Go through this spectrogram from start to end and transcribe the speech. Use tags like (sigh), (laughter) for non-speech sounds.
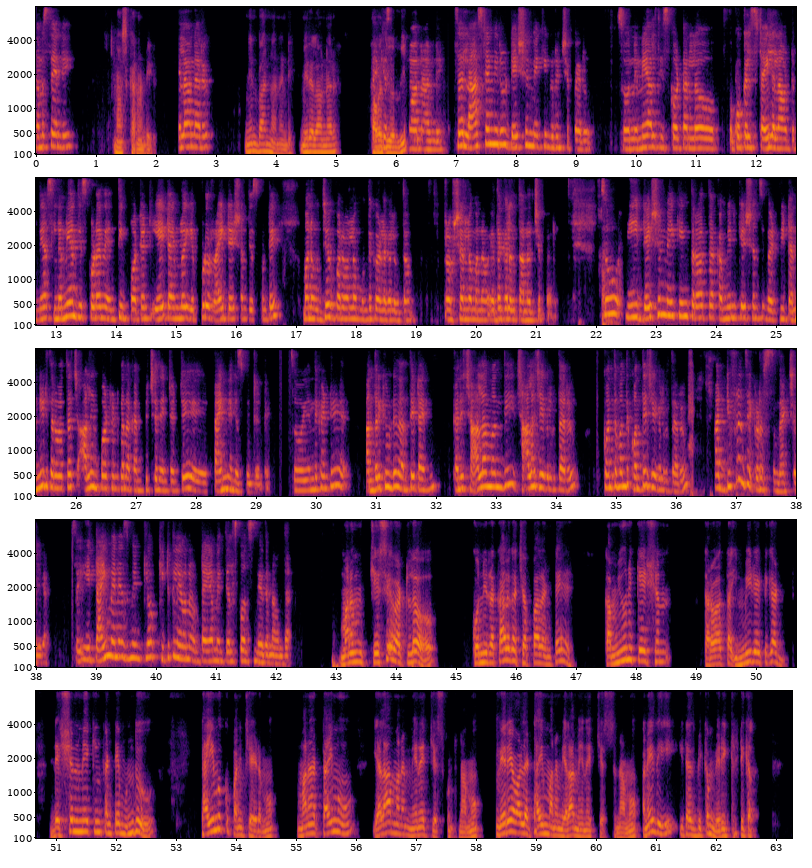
నమస్తే అండి. నమస్కారం అండి. ఎలా ఉన్నారు? నేను బాగున్నానండి. మీరు ఎలా ఉన్నారు? అండి. సార్ లాస్ట్ టైం మీరు డెసిషన్ మేకింగ్ గురించి చెప్పారు. సో నిర్ణయాలు తీసుకోవటంలో ఒక్కొక్కరి స్టైల్ ఎలా ఉంటుంది? అసలు నిర్ణయం తీసుకోవడానికి ఎంత ఇంపార్టెంట్ ఏ టైంలో ఎప్పుడు రైట్ డెసిషన్ తీసుకుంటే మన ఉద్యోగ పర్వంలో ముందుకు వెళ్ళగలుగుతాం? ప్రొఫెషన్లో మనం ఎదగలుగుతాం అని చెప్పారు. సో ఈ డెసిషన్ మేకింగ్ తర్వాత కమ్యూనికేషన్స్ వీటన్నిటి తర్వాత చాలా ఇంపార్టెంట్గా నాకు అనిపించేది ఏంటంటే టైం మేనేజ్మెంట్ అండి. సో ఎందుకంటే అందరికీ ఉండేది అంతే టైం కానీ చాలా మంది చాలా చేయగలుగుతారు. కొంతమంది కొంతే చేయగలుగుతారు. ఆ డిఫరెన్స్ ఎక్కడ వస్తుంది యాక్చువల్గా? సో ఈ టైం మేనేజ్మెంట్లో కిటుకులు ఏమైనా ఉంటాయా? మేము తెలుసుకోవాల్సింది ఏదైనా ఉందా? మనం చేసే వాటిలో కొన్ని రకాలుగా చెప్పాలంటే కమ్యూనికేషన్ తర్వాత ఇమ్మీడియట్గా డెసిషన్ మేకింగ్ కంటే ముందు టైముకు పనిచేయడము మన టైము ఎలా మనం మేనేజ్ చేసుకుంటున్నాము వేరే వాళ్ళ టైం మనం ఎలా మేనేజ్ చేస్తున్నాము అనేది it has become very critical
